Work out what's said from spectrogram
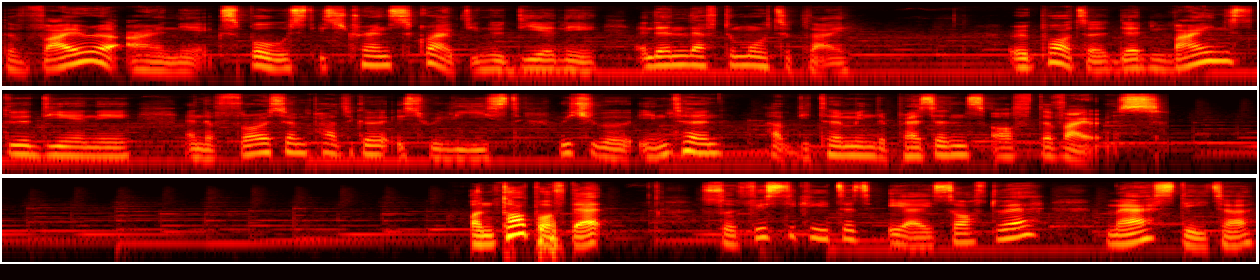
The viral RNA exposed is transcribed into DNA and then left to multiply. A reporter then binds to the DNA and the fluorescent particle is released which will in turn help determine the presence of the virus. On top of that, sophisticated AI software, mass data,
